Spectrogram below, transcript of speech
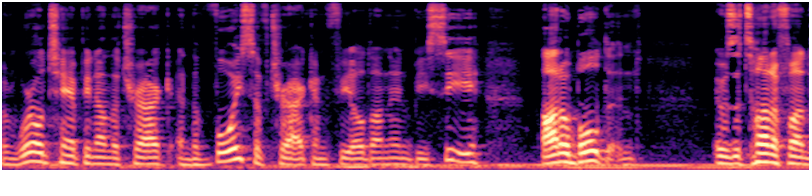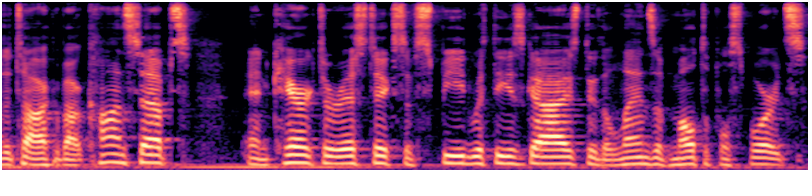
and world champion on the track and the voice of track and field on NBC, Ato Boldon. It was a ton of fun to talk about concepts and characteristics of speed with these guys through the lens of multiple sports.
